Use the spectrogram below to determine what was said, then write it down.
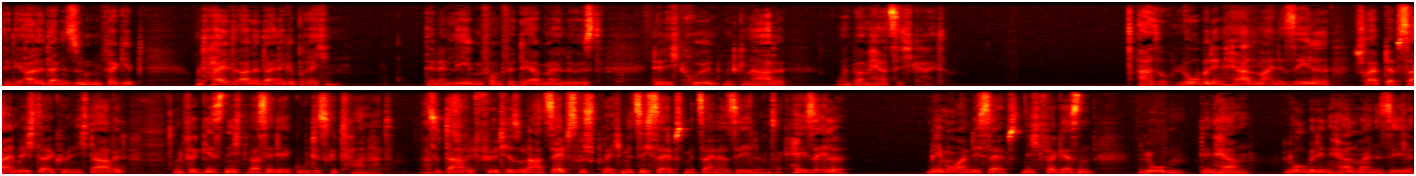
der dir alle deine Sünden vergibt und heilt alle deine Gebrechen, der dein Leben vom Verderben erlöst, der dich krönt mit Gnade und Barmherzigkeit. Also, lobe den Herrn meine Seele, schreibt der Psalmdichter König David, und vergiss nicht, was er dir Gutes getan hat. Also David führt hier so eine Art Selbstgespräch mit sich selbst, mit seiner Seele und sagt, hey Seele, Memo an dich selbst, nicht vergessen, loben den Herrn, lobe den Herrn meine Seele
